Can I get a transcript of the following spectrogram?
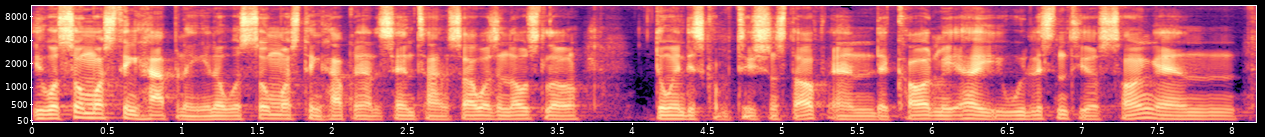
it was so much thing happening. You know, was so much thing happening at the same time. So I was in Oslo doing this competition stuff, and they called me. Hey, we listened to your song, and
